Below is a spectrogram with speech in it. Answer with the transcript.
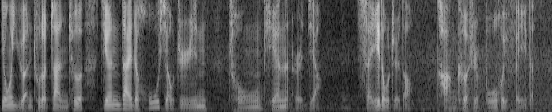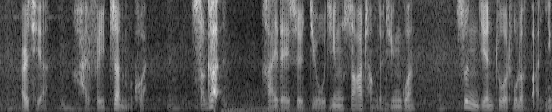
因为远处的战车竟然带着呼啸之音从天而降。谁都知道，坦克是不会飞的，而且还飞这么快。闪开！还得是久经沙场的军官，瞬间做出了反应，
